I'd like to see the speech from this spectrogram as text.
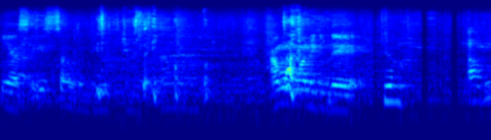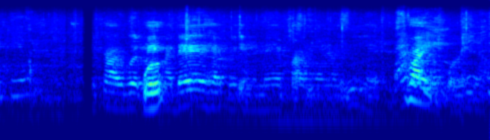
Yes, it's totally weird. I won't want to do that. Because what What? made my dad happy and the man probably won't make me happy. Right. Or, you know.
